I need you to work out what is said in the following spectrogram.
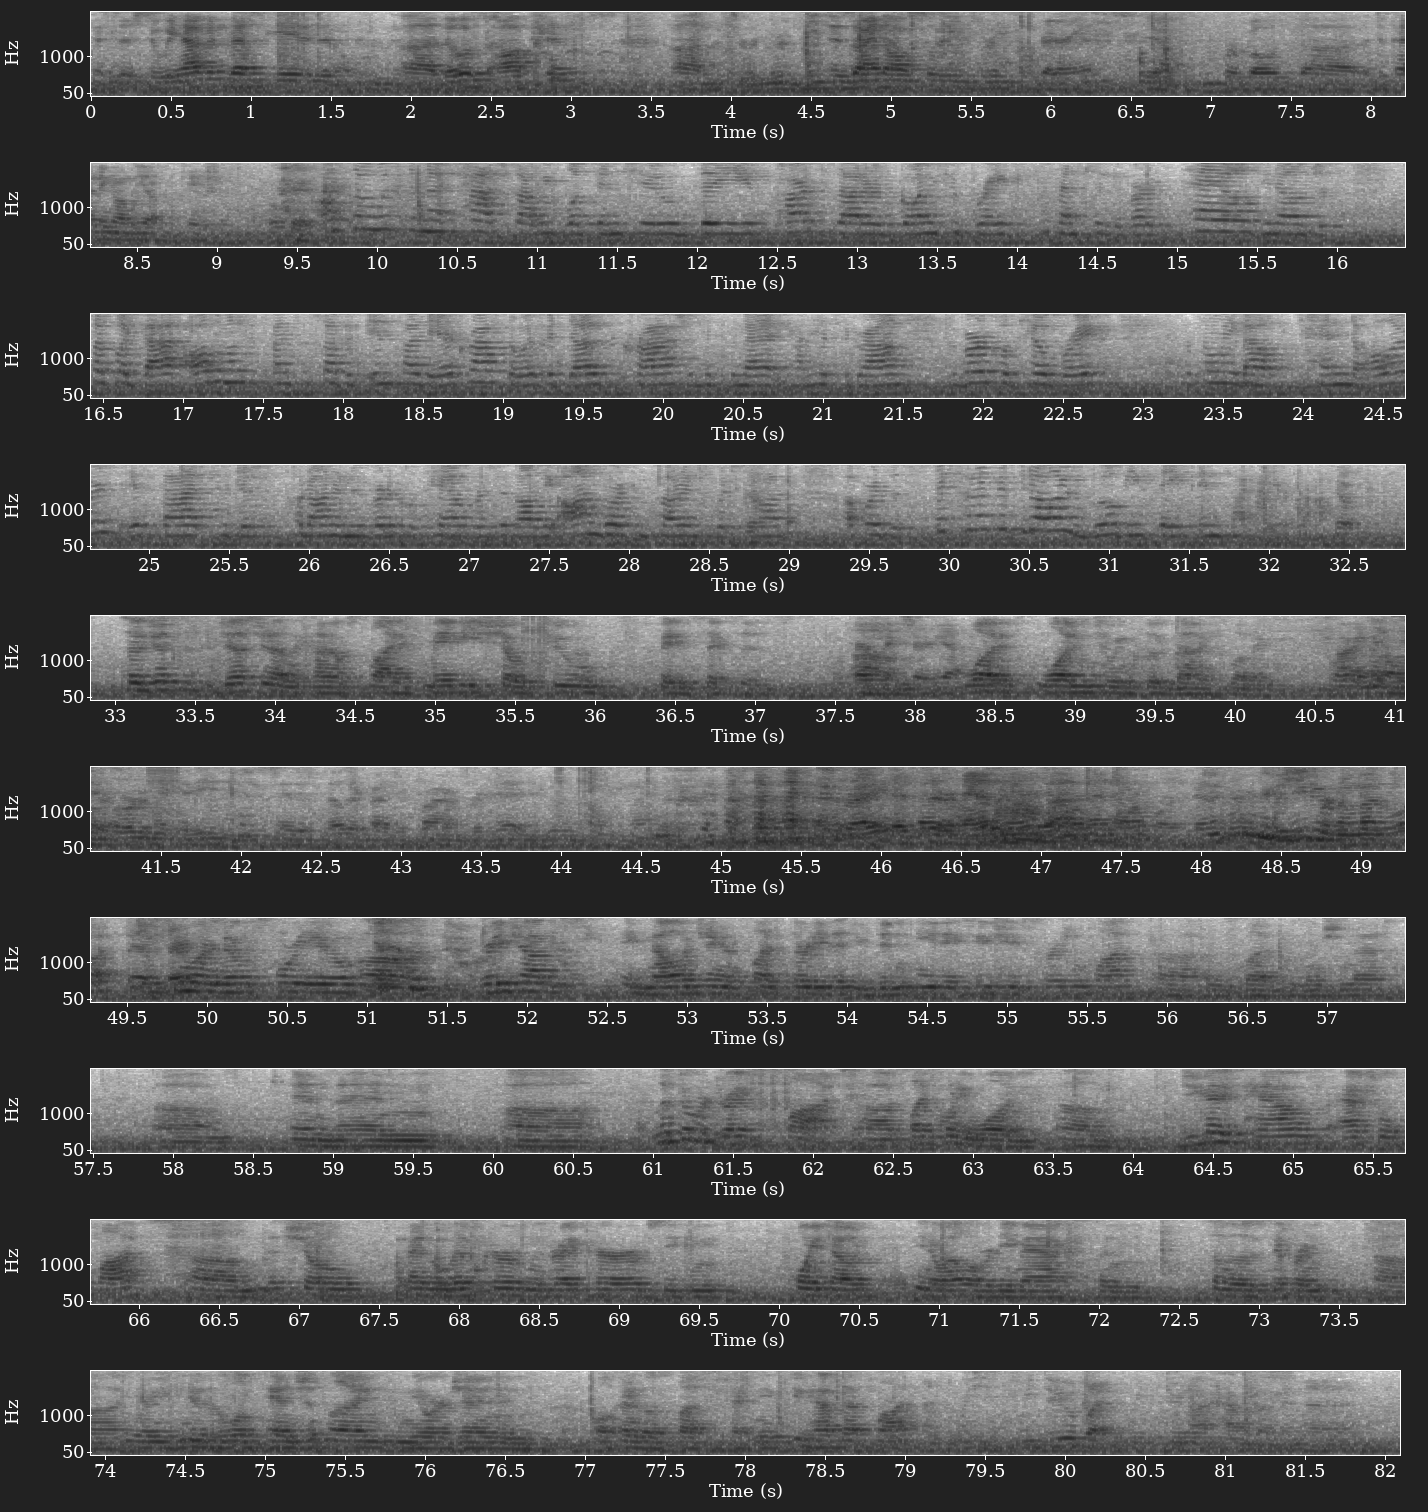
Yes, sir. So we have investigated uh, those options. Um, The design also leaves room for variance. Yeah. For both, uh, depending on the application. Okay. Also with the net catch that we've looked into, the parts that are going to break potentially the vertical tails, you know, just stuff like that, all the most expensive stuff is inside the aircraft, so if it does crash and hits the net and kind of hits the ground, the vertical tail breaks, that's only about ten dollars, if that, to just put on a new vertical tail versus all the onboard components, which cost upwards of six hundred and fifty dollars, will be safe inside the aircraft. Yep. So just a suggestion on the kind of slide, maybe show two phase sixes. Perfect, Um, sir, yeah. One, one to include non-exploding. Or to make it, or to make it easy, just say that the other guys are firing for dead, you're doing the whole thing. Right? Yes, sir. And normal, and normal. You're cheaper no matter what. Yes, Just sir. two more notes for you. Um, Great job acknowledging on slide thirty that you didn't need a CG excursion plot. Uh, I was glad you mentioned that. Um, And then, uh, leftover drag plot, uh, slide twenty-one. Um, Do you guys have actual plots um, that show kind of the lift curve and the drag curve? So you can point out, you know, L over D max and some of those different, uh, you know, you can do the little tangent line from the origin and all kind of those classic techniques. Do you have that plot? We, we do, but we do not have them in the,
